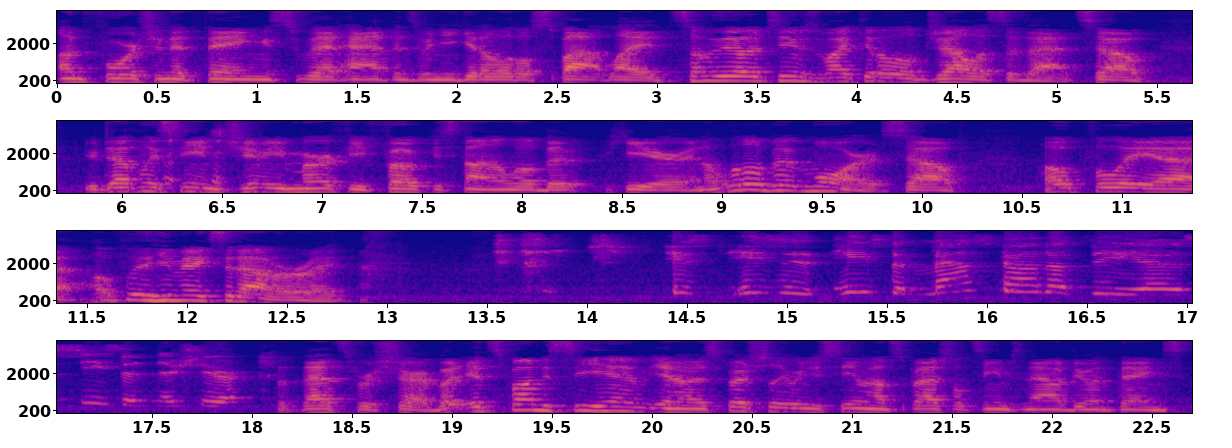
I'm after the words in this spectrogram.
unfortunate things that happens when you get a little spotlight. Some of the other teams might get a little jealous of that. So you're definitely seeing Jimmy Murphy focused on a little bit here and a little bit more. So hopefully, uh, hopefully he makes it out all right. He's he's a, he's the mascot of the uh, season this year. But That's for sure. But it's fun to see him, you know, especially when you see him on special teams now doing things.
